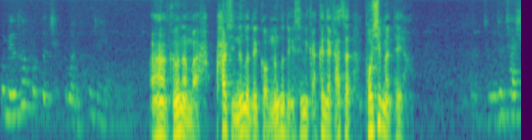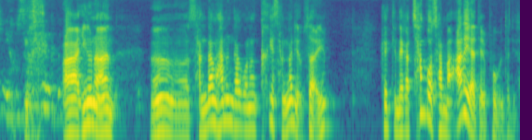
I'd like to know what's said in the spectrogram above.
그 명상법도 책 보고 혼자 해야 되는데 아, 그거는 뭐할수 있는 것도 있고 없는 것도 있으니까 그냥 가서 보시면 돼요. 자신이 없어지는 거 아, 이거는 어, 어, 상담하는 거하고는 크게 상관이 없어요. 그렇게 내가 참고 삼아 알아야 될 부분들이라.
